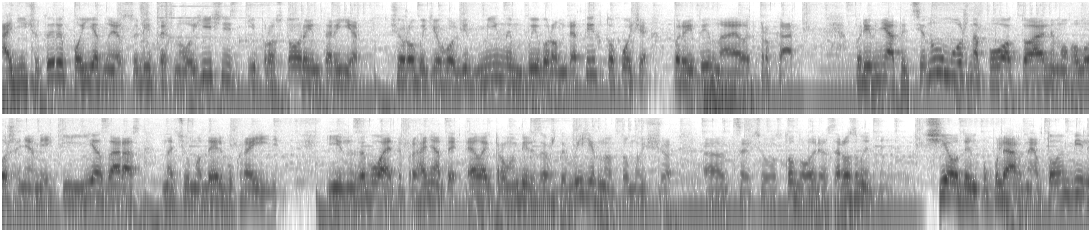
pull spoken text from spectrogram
ID4 поєднує в собі технологічність і просторий інтер'єр, що робить його відмінним вибором для тих, хто хоче перейти на електрокар. Порівняти ціну можна по актуальним оголошенням, які є зараз на цю модель в Україні. І не забувайте, приганяти електромобіль завжди вигідно, тому що е, це всього 100 доларів за розмитнення. Ще один популярний автомобіль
